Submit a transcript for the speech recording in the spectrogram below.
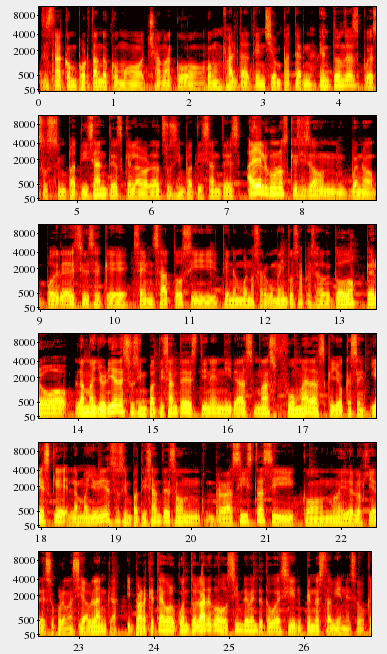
se está comportando como chamaco con falta de atención paterna. Entonces, pues sus simpatizantes, que la verdad sus simpatizantes, hay algunos que sí son, bueno, podría decirse que sensatos y tienen buenos argumentos a pesar de todo, pero la mayoría de sus simpatizantes tienen ideas más fumadas que yo que sé. Y es que la mayoría de sus simpatizantes son racistas y con una ideología de supremacía blanca. Y para que te hago el cuento largo, simplemente te voy a decir que no está bien eso, ¿ok?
